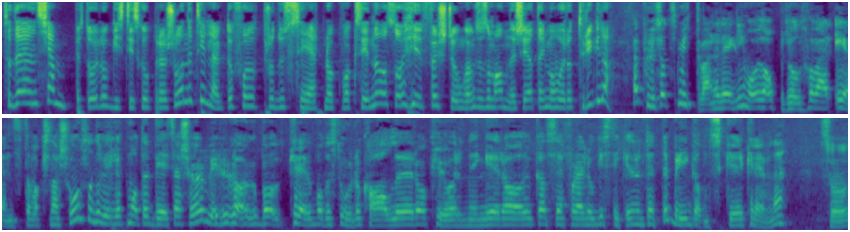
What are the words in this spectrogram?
så, det er en kjempestor logistisk operasjon, i tillegg til å få produsert nok vaksine. Og så i første omgang, sånn som Anders sier, at den må være trygg. da. Ja, pluss at smittevernregelen må jo da opprettholdes for hver eneste vaksinasjon. Så det vil jo på en måte det i seg sjøl kreve både store lokaler og køordninger. og du kan se for deg Logistikken rundt dette blir ganske krevende. Så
